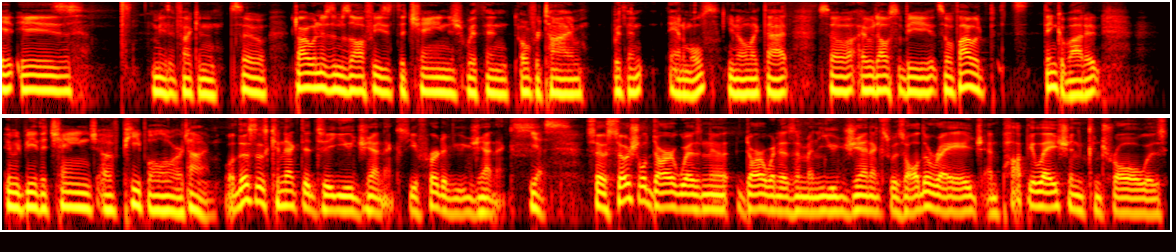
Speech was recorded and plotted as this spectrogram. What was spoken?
it is. Let me see if I can. So Darwinism is always the change within over time within animals, you know, like that. So I would also be. So if I would think about it, it would be the change of people over time. Well, this is connected to eugenics. You've heard of eugenics. Yes. So social Darwin, Darwinism and eugenics was all the rage, and population control was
